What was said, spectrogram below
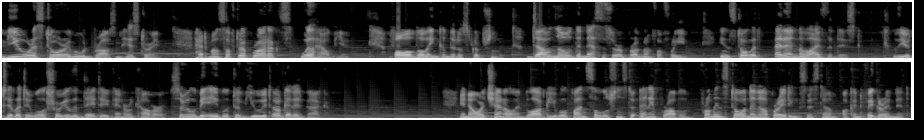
view or restore removed browsing history, Hetman Software Products will help you. Follow the link in the description, download the necessary program for free, install it and analyze the disk. The utility will show you the data you can recover, so you'll be able to view it or get it back. In our channel and blog you will find solutions to any problem, from installing an operating system or configuring it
